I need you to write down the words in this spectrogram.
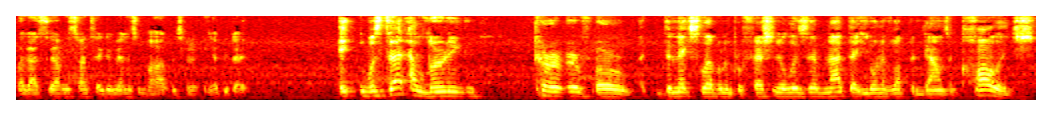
Like I said, I'm just trying to take advantage of my opportunity every day. it, was that a learning curve or the next level in professionalism? Not that you don't have up and downs in college,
